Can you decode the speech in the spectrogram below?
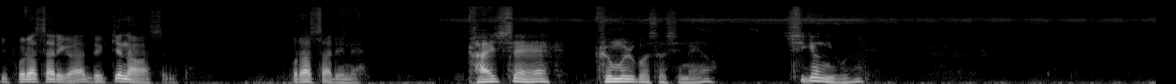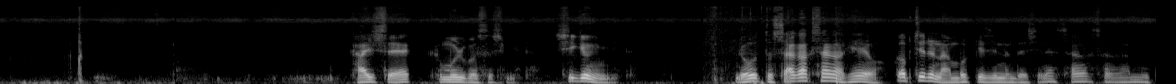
이 보라싸리가 늦게 나왔습니다. 보라싸리네. 갈색 그물버섯이네요. 식용이고요. 갈색 그물버섯입니다. 식용입니다. 요것도 사각사각해요. 껍질은 안 벗겨지는 대신에 사각사각합니다.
